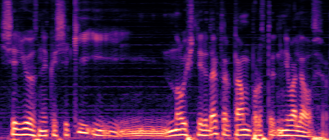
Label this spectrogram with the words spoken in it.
серьезные косяки, и научный редактор там просто не валялся.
